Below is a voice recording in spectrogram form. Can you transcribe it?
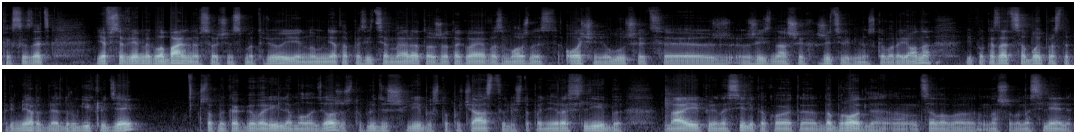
как сказать, я все время глобально все очень смотрю, и ну, мне эта позиция мэра тоже такая возможность очень улучшить э, жизнь наших жителей Вильнюсского района и показать собой просто пример для других людей, чтобы мы, как говорили о молодежи, чтобы люди шли бы, чтобы участвовали, чтобы они росли бы, да, и приносили какое-то добро для э, целого нашего населения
